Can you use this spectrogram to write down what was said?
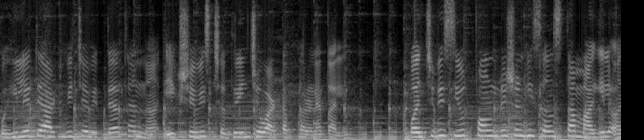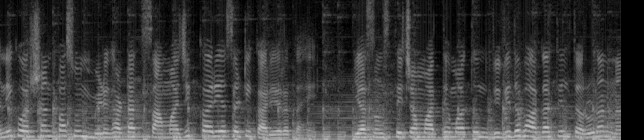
पहिले ते आठवीच्या विद्यार्थ्यांना एकशे वीस छत्रींचे वाटप करण्यात आले. पंचवीस युथ फाउंडेशन ही संस्था मागील अनेक वर्षांपासून मेळघाटात सामाजिक कार्यासाठी कार्यरत आहे. या संस्थेच्या माध्यमातून विविध भागातील तरुणांना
